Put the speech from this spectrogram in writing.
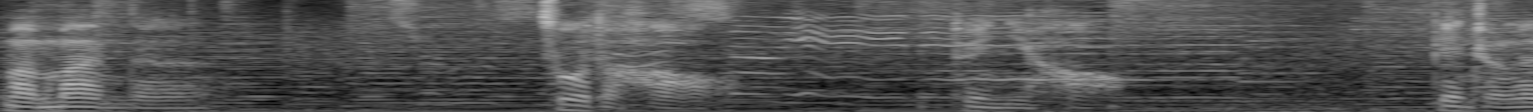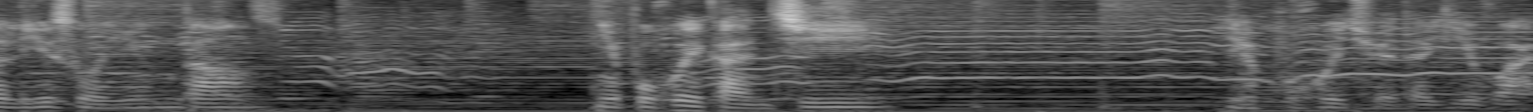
慢慢的，做得好，对你好，变成了理所应当。你不会感激，也不会觉得意外，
